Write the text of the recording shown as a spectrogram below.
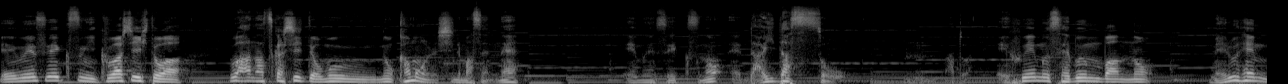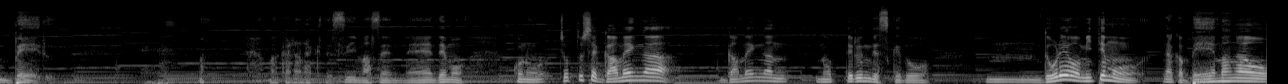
MSX に詳しい人は、うわ、懐かしいって思うのかもしれませんね。MSX の大脱走。うん、あと、FM7 版のメルヘンベール。わからなくてすいませんね。でも、このちょっとした画面が、画面が載ってるんですけど、うん、どれを見ても、なんかベーマガを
